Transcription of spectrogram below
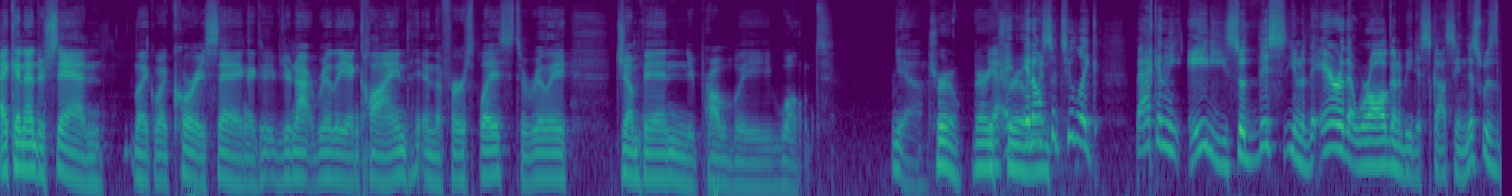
i can understand like what corey's saying like if you're not really inclined in the first place to really jump in you probably won't. Yeah. True, very yeah, true. And, and also too like back in the 80s so this you know the era that we're all going to be discussing this was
